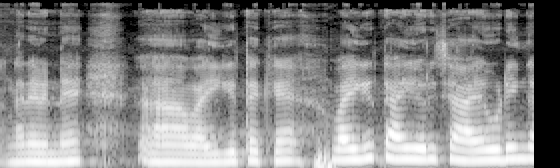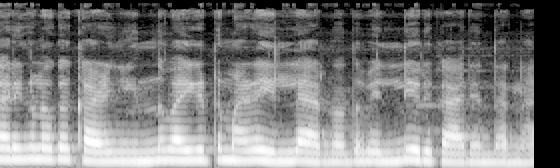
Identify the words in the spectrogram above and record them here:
അങ്ങനെ പിന്നെ വൈകിട്ടൊക്കെ വൈകിട്ടായി ഒരു ചായ കുടിയും കാര്യങ്ങളൊക്കെ കഴിഞ്ഞ് ഇന്ന് വൈകിട്ട് മഴ ഇല്ലായിരുന്നു അത് വലിയൊരു കാര്യം തന്നെ.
